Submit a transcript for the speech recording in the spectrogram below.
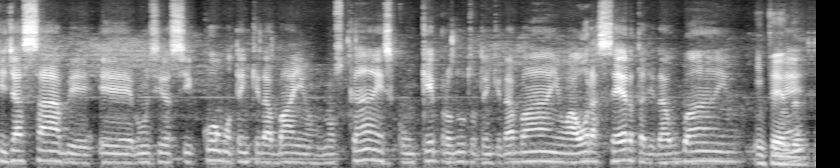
que já sabe, eh, vamos dizer assim, como tem que dar banho nos cães, com que produto tem que dar banho, a hora certa de dar o banho. Entendo. né?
